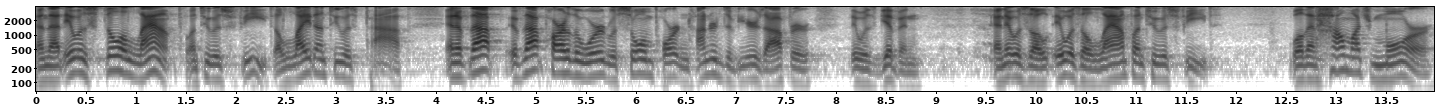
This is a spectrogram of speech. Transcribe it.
and that it was still a lamp unto his feet, a light unto his path. And if that, if that part of the word was so important hundreds of years after it was given, and it was a, it was a lamp unto his feet, well, then how much more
